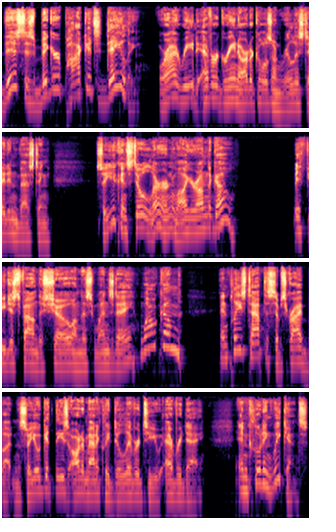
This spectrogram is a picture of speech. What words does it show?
This is Bigger Pockets Daily, where I read evergreen articles on real estate investing so you can still learn while you're on the go. If you just found the show on this Wednesday, welcome. And please tap the subscribe button so you'll get these automatically delivered to you every day, including weekends.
